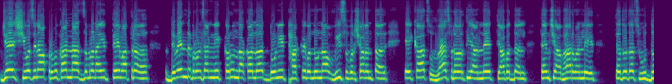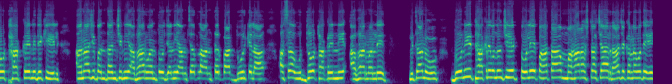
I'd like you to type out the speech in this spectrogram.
जे शिवसेना प्रमुखांना जमलं नाही ते मात्र देवेंद्र फडणवीसांनी करून दाखवलं. दोन्ही ठाकरे बंधूंना वीस वर्षानंतर एकाच व्यासपीठावरती आणले. त्याबद्दल त्यांचे आभार मानलेत तद्वतच उद्धव ठाकरेंनी देखील अनाजी पंतांचे मी आभार मानतो ज्यांनी आमच्यातला अंतरपाठ दूर केला असं उद्धव ठाकरेंनी आभार मानलेत मित्रांनो दोन्ही ठाकरे बंधूंचे टोले पाहता महाराष्ट्राच्या राजकारणामध्ये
